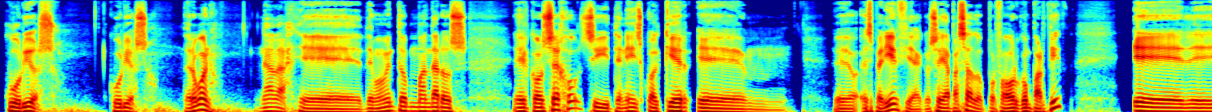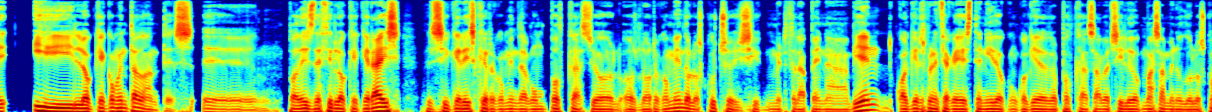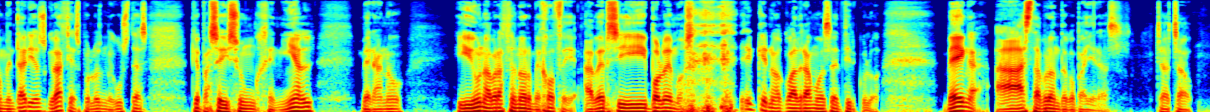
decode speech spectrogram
Curioso, curioso. Pero bueno, nada, eh, de momento mandaros el consejo, si tenéis cualquier eh, eh, experiencia que os haya pasado, por favor compartid. Y lo que he comentado antes, eh, podéis decir lo que queráis. Si queréis que recomiende algún podcast, yo os lo recomiendo, lo escucho y si merece la pena, bien. Cualquier experiencia que hayáis tenido con cualquier otro podcast, a ver si leo más a menudo los comentarios. Gracias por los me gustas. Que paséis un genial verano y un abrazo enorme, José. A ver si volvemos, que no cuadramos el círculo. Venga, hasta pronto, compañeras. Chao, chao.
